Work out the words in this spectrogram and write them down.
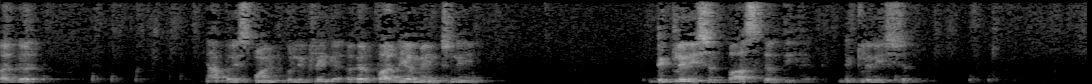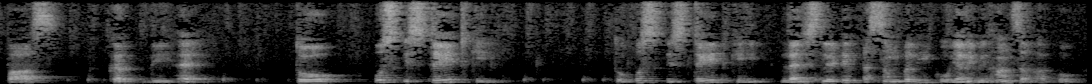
अगर यहाँ पर इस पॉइंट को लिख लेंगे, अगर पार्लियामेंट ने डिक्लेरेशन पास कर दी है डिक्लेरेशन पास कर दी है तो उस स्टेट की तो उस स्टेट की लेजिस्लेटिव असेंबली को, यानी विधानसभा को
